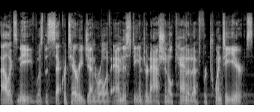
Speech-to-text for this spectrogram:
Alex Neve was the Secretary General of Amnesty International Canada for 20 years,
